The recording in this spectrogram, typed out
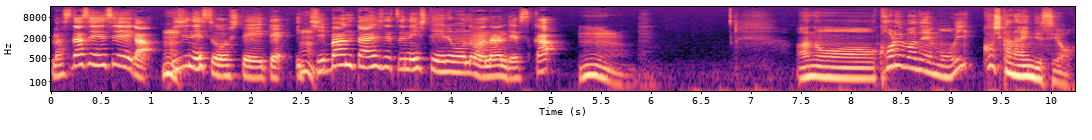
増田先生がビジネスをしていて、一番大切にしているものは何ですか、うん。あのーこれはねもう1個しかないんですよ。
